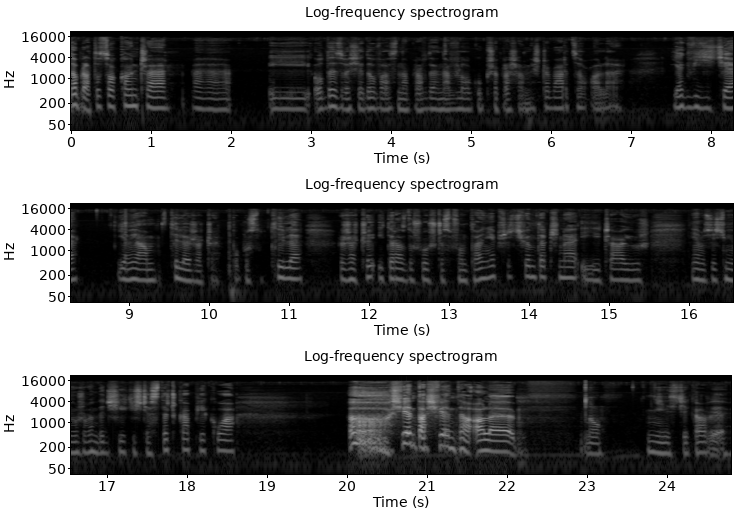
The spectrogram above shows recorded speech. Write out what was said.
dobra, to co, kończę e, i odezwę się do Was naprawdę na vlogu. Przepraszam jeszcze bardzo, ale jak widzicie, ja miałam tyle rzeczy, po prostu tyle rzeczy i teraz doszło jeszcze sprzątanie przedświąteczne i trzeba już, nie wiem, z dziećmi już będę dzisiaj jakieś ciasteczka piekła. O, święta, święta, ale no, nie jest ciekawie,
